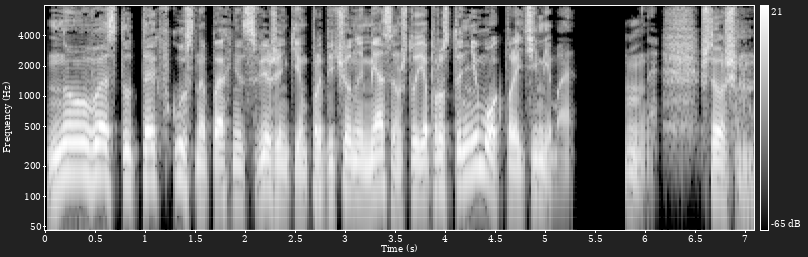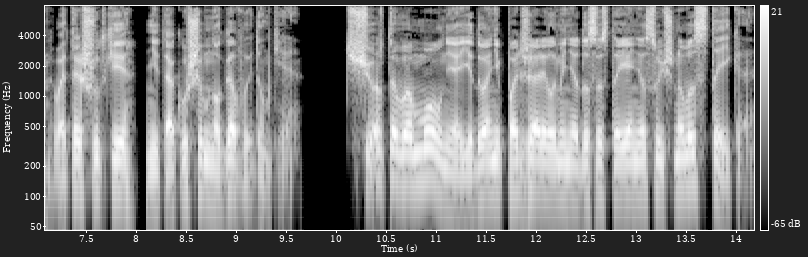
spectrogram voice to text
«Но у вас тут так вкусно пахнет свеженьким пропеченным мясом, что я просто не мог пройти мимо». Хм, что ж, в этой шутке не так уж и много выдумки. Чёртова молния едва не поджарила меня до состояния сущного стейка.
